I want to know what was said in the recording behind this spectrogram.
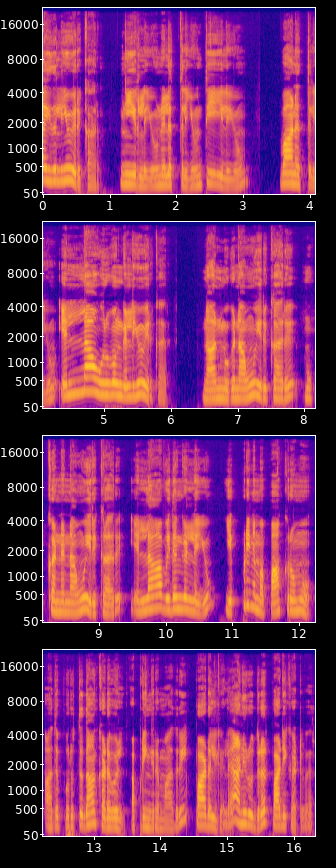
இதுலேயும் இருக்கார். நீர்லேயும் நிலத்துலையும் தீயிலையும் வானத்துலேயும் எல்லா உருவங்கள்லேயும் இருக்கார். நான்முகனாகவும் இருக்கார் முக்கண்ணனாகவும் இருக்கார். எல்லா விதங்கள்லையும் எப்படி நம்ம பார்க்குறோமோ அதை பொறுத்து தான் கடவுள் அப்படிங்கிற மாதிரி பாடல்களை அனிருத்ரர் பாடி காட்டுவார்.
